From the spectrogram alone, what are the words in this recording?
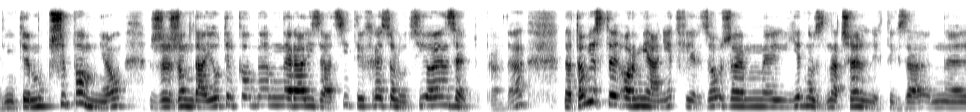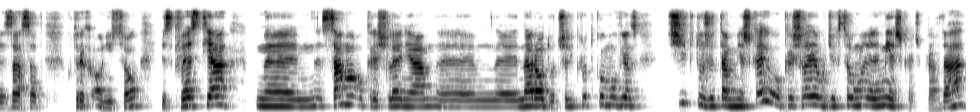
dni temu przypomniał, że żądają tylko realizacji tych rezolucji ONZ-u, prawda? Natomiast Ormianie twierdzą, że jedną z naczelnych tych za, zasad, których oni są, jest kwestia samookreślenia narodu narodu, czyli krótko mówiąc, ci, którzy tam mieszkają, określają, gdzie chcą e, mieszkać, prawda?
